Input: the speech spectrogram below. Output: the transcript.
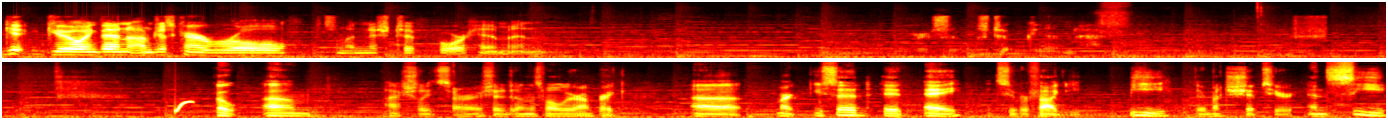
get going then. I'm just gonna roll some initiative for him and. Where's his token? Oh, um, actually, sorry, I should have done this while we were on break. Uh, Mark, you said it A, it's super foggy. B, there are a bunch of ships here, and C,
